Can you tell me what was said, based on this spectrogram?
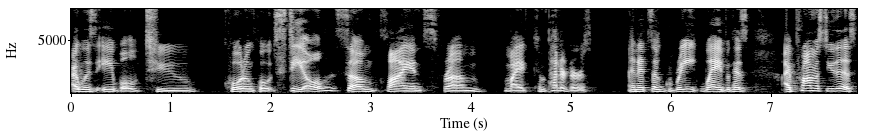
I was able to quote unquote steal some clients from my competitors. And it's a great way because I promise you this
